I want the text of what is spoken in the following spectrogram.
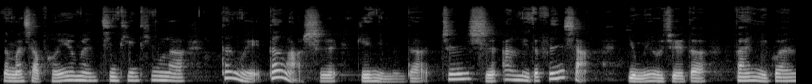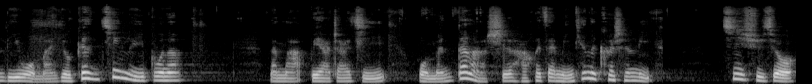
那么，小朋友们今天听了邓伟邓老师给你们的真实案例的分享，有没有觉得翻译官离我们又更近了一步呢？那么不要着急，我们邓老师还会在明天的课程里继续就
